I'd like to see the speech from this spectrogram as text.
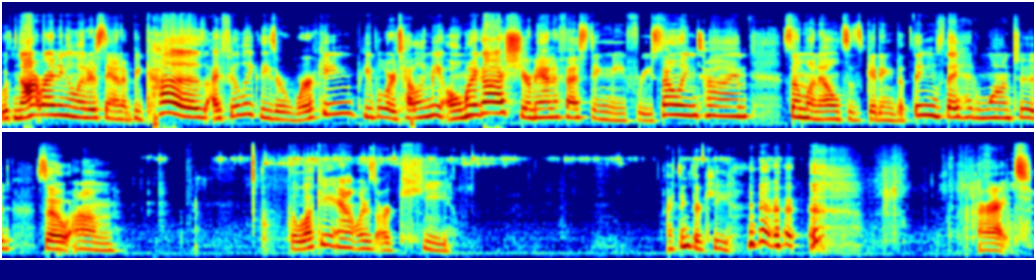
with not writing a letter Santa because I feel like these are working. People are telling me, oh my gosh, you're manifesting me free sewing time. Someone else is getting the things they had wanted. So um, the lucky antlers are key. I think they're key. All right.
